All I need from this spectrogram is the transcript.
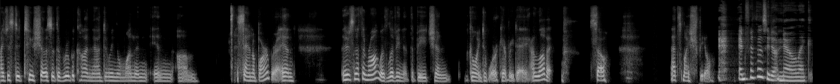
i just did two shows at the rubicon now doing the one in in um, santa barbara and there's nothing wrong with living at the beach and going to work every day i love it so that's my spiel. And for those who don't know, like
